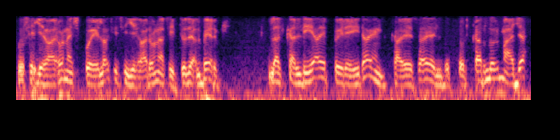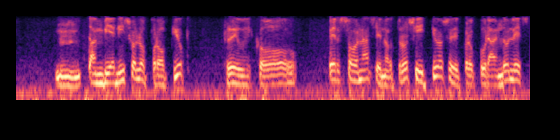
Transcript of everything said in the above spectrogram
pues se llevaron a escuelas y se llevaron a sitios de albergue. La alcaldía de Pereira, en cabeza del doctor Carlos Maya, mm, también hizo lo propio, reubicó personas en otros sitios, eh, procurándoles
